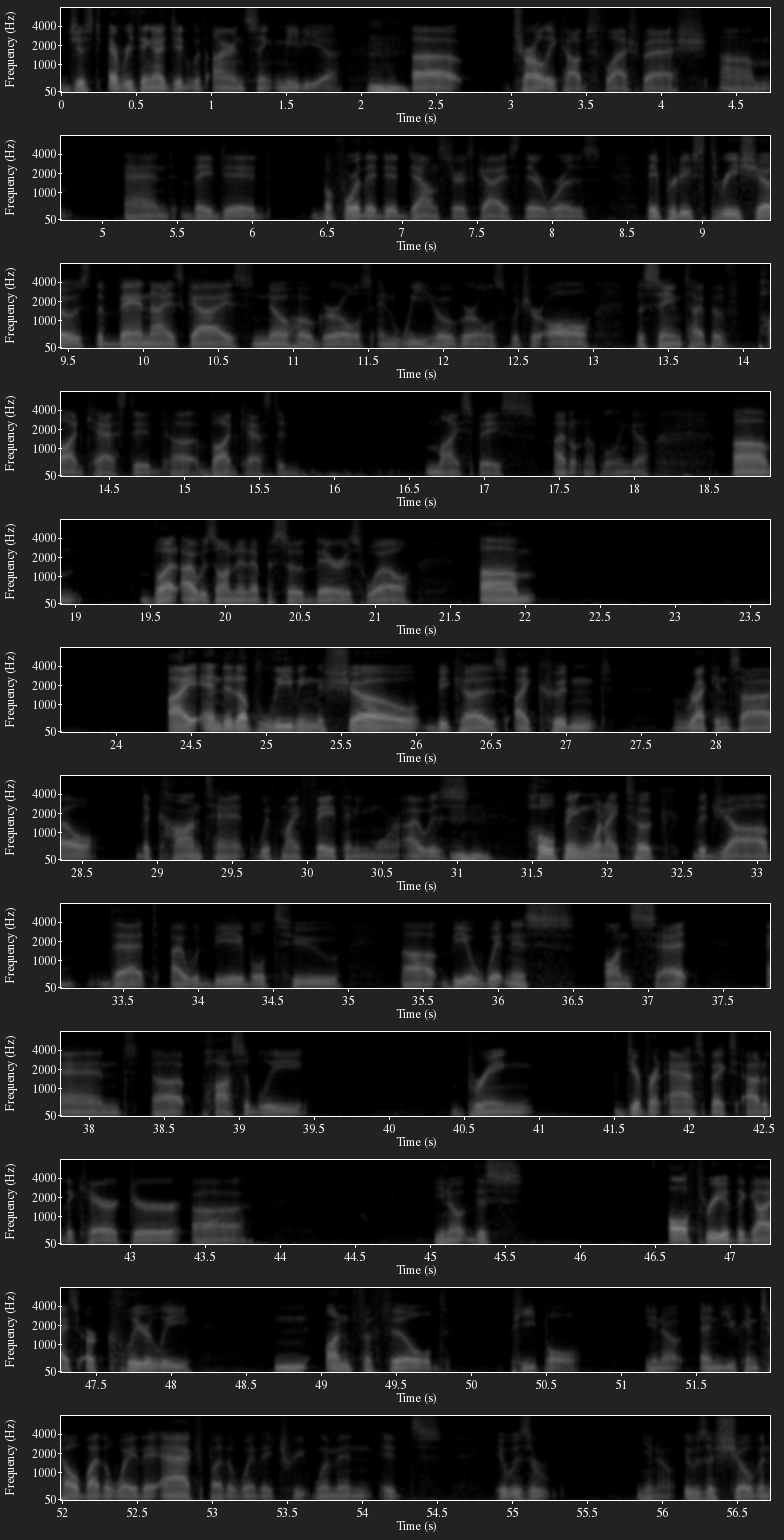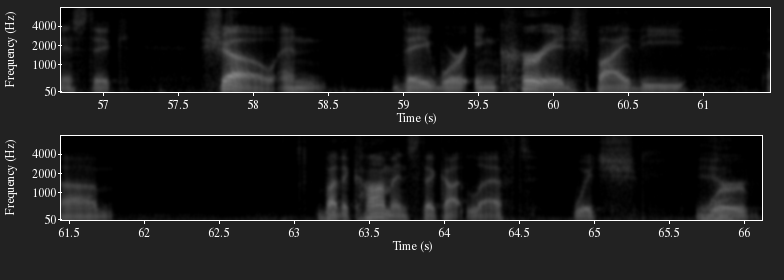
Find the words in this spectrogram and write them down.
just everything I did with Iron Sync Media, uh, Charlie Cobb's Flash Bash, um, and they did before they did downstairs guys. There was they produced three shows: the Van Nuys guys, NoHo Girls, and WeHo Girls, which are all the same type of podcasted, uh, vodcasted MySpace. I don't know the lingo, um, but I was on an episode there as well. Um, I ended up leaving the show because I couldn't reconcile the content with my faith anymore. I was hoping when I took the job that I would be able to uh, be a witness on set and uh, possibly bring different aspects out of the character. Uh, you know, this all three of the guys are clearly n- unfulfilled people you know and you can tell by the way they act by the way they treat women it's it was a you know it was a chauvinistic show and they were encouraged by the um, by the comments that got left which Yeah. were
